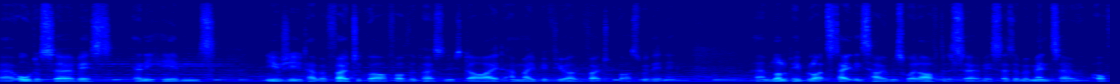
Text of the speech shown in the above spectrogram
uh, order service, any hymns. Usually you'd have a photograph of the person who's died and maybe a few other photographs within it. Um, a lot of people like to take these home as well after the service as a memento of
